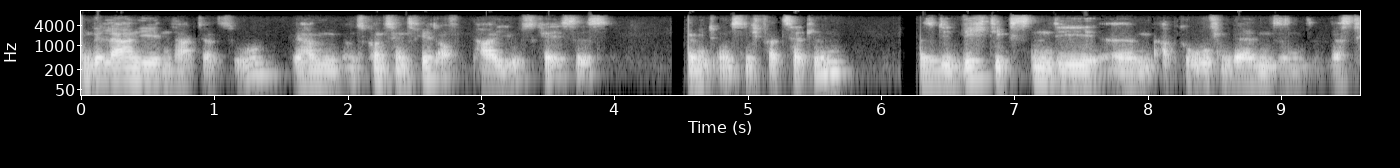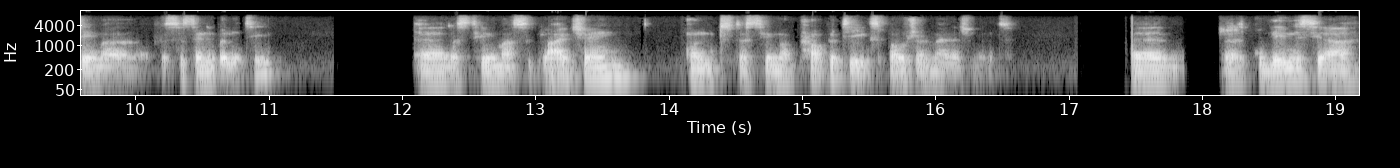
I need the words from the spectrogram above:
Und wir lernen jeden Tag dazu. Wir haben uns konzentriert auf ein paar Use Cases, damit wir uns nicht verzetteln. Also die wichtigsten, die ähm, abgerufen werden, sind das Thema Sustainability, äh, das Thema Supply Chain und das Thema Property Exposure Management. Äh, das Problem ist ja,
